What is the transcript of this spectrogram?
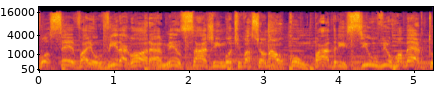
Você vai ouvir agora mensagem motivacional com Padre Silvio Roberto.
